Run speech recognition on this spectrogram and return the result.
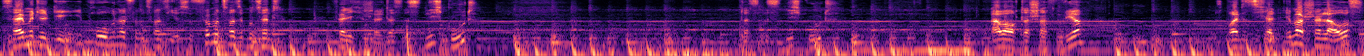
Das Heilmittel GI Pro 125 ist zu 25% fertiggestellt. Das ist nicht gut. Das ist nicht gut. Aber auch das schaffen wir. Es breitet sich halt immer schneller aus.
